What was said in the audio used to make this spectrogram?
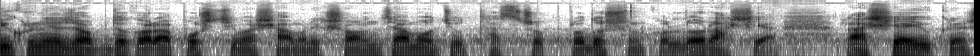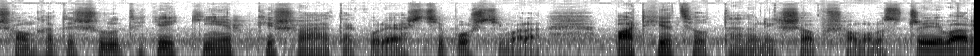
ইউক্রেনে জব্দ করা পশ্চিমা সামরিক সরঞ্জাম ও যুদ্ধাস্ত্র প্রদর্শন করল রাশিয়া। রাশিয়া ইউক্রেন সংঘাতের শুরু থেকে কিয়েভকে সহায়তা করে আসছে পশ্চিমারা। পাঠিয়েছে অত্যাধুনিক সব সমরাস্ত্র। এবার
